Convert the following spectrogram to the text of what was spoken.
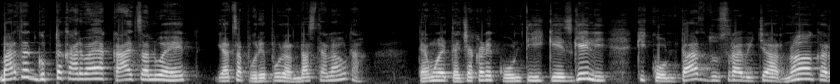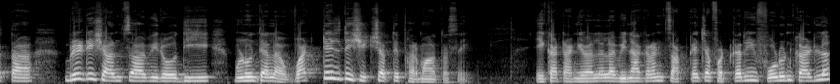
भारतात गुप्त कारवाया काय चालू आहेत याचा पुरेपूर अंदाज त्याला होता. त्यामुळे त्याच्याकडे कोणतीही केस गेली की कोणताच दुसरा विचार न करता ब्रिटिशांचा विरोधी म्हणून त्याला वाटेल ती शिक्षा ते फरमावत असे. एका टांगेवाल्याला विनाकारण चापक्याच्या फटकारीने फोडून काढलं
